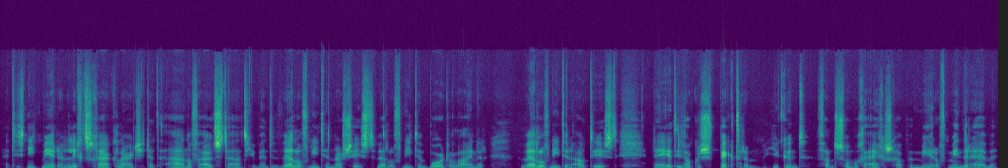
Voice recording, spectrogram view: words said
Het is niet meer een lichtschakelaartje dat aan of uitstaat. Je bent wel of niet een narcist, wel of niet een borderliner, wel of niet een autist. Nee, het is ook een spectrum. Je kunt van sommige eigenschappen meer of minder hebben.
